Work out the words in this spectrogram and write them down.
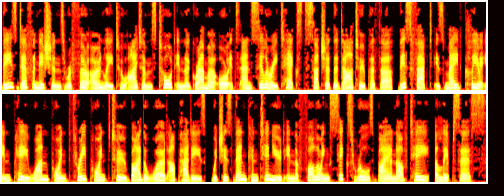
These definitions refer only to items taught in the grammar or its ancillary texts such as the Dhatupatha. This fact is made clear in P1.3.2 by the word upadis, which is then continued in the following six rules by Anuvti, ellipsis.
